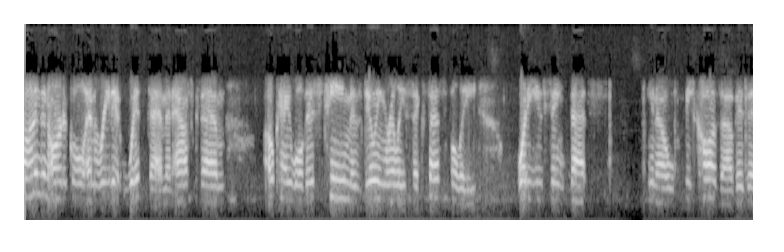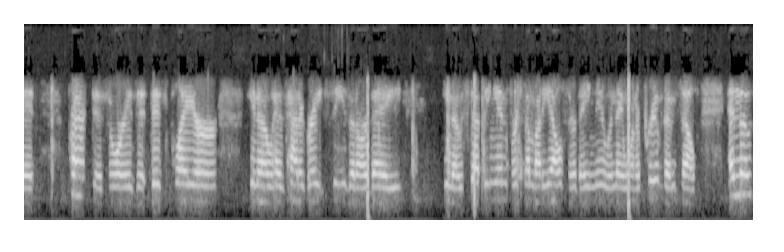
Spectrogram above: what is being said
find an article and read it with them and ask them, okay, well, this team is doing really successfully. What do you think that's, you know, because of? Is it practice or is it this player, you know, has had a great season? Are they, you know, stepping in for somebody else? Are they new and they want to prove themselves? And those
